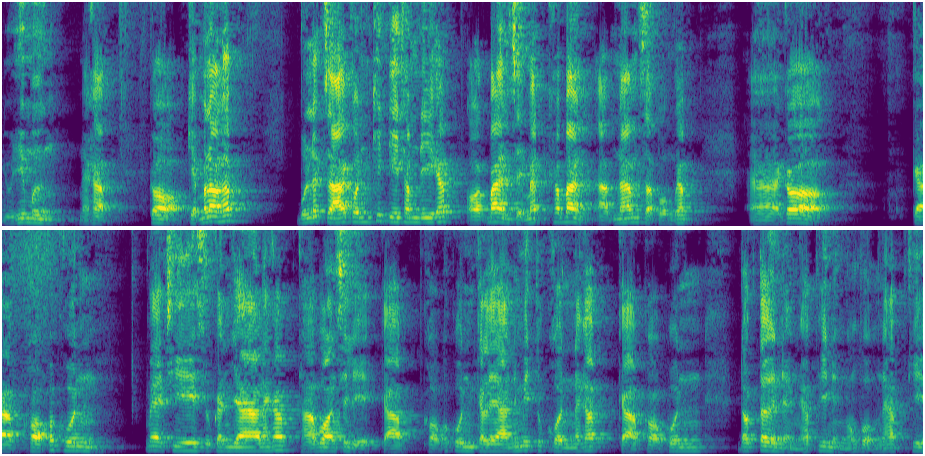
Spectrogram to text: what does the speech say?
อยู่ที่มึงนะครับ ก็เก็บมาแล้วครับ บุญรักษาคนคิดดีทำดีครับ ออกบ้านใส่แมสเข้าบ้านอาบน้ำสระผมครับอ่าก็กราบขอบพระคุณแม่ชีสุกัญญานะครับ ถาวรสิริกราบขอบพระคุณกัลยาณมิตรทุกคนนะครับกราบขอบคุณ ด็อกเตอร์หนึ่งครับพี่หนึ่งของผมนะครับที่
